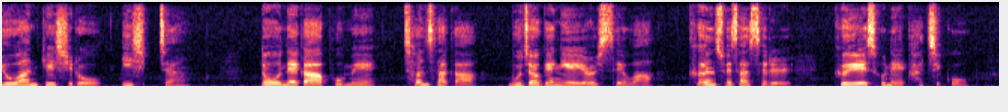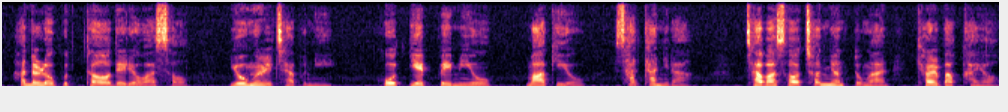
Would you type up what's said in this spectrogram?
요한계시록 20장 또 내가 봄에 천사가 무적행의 열쇠와 큰 쇠사슬을 그의 손에 가지고 하늘로부터 내려와서 용을 잡으니 곧 옛뱀이요 마귀요 사탄이라 잡아서 천년 동안 결박하여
